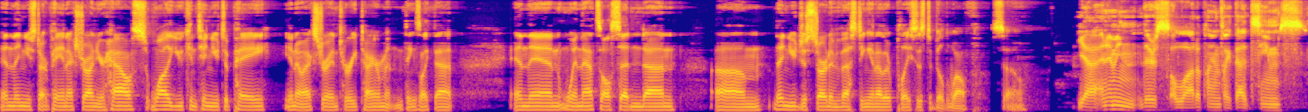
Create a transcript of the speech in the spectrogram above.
And then you start paying extra on your house while you continue to pay, you know, extra into retirement and things like that. And then when that's all said and done, um, then you just start investing in other places to build wealth. So yeah, and I mean, there's a lot of plans like that. Seems,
